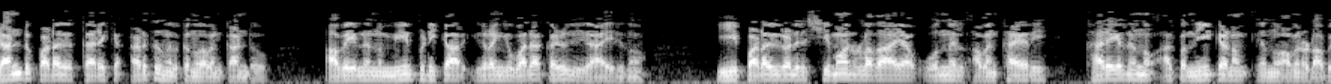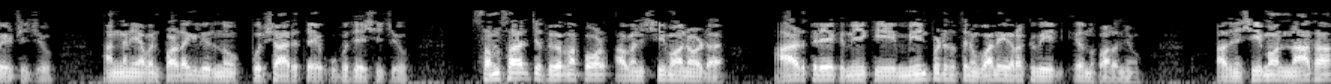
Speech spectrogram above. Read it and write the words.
രണ്ട് പടക് കരയ്ക്ക് അടുത്ത് നിൽക്കുന്നത് അവൻ കണ്ടു. അവയിൽ നിന്നും മീൻ പിടിക്കാർ ഇറങ്ങി വല കഴുകുകയായിരുന്നു. ഈ പടകുകളിൽ ഷിമോനുള്ളതായ ഒന്നിൽ അവൻ കയറി കരയിൽ നിന്നു അല്പം നീക്കണം എന്നു അവനോട് അപേക്ഷിച്ചു. അങ്ങനെ അവൻ പടകിലിരുന്നു പുരുഷാരത്തെ ഉപദേശിച്ചു. സംസാരിച്ചു തീർന്നപ്പോൾ അവൻ ശിമോനോട് ആഴത്തിലേക്ക് നീക്കി മീൻപിടുത്തത്തിന് വലയിറക്കുവീൻ എന്ന് പറഞ്ഞു. അതിന് ശിമോൻ നാഥ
